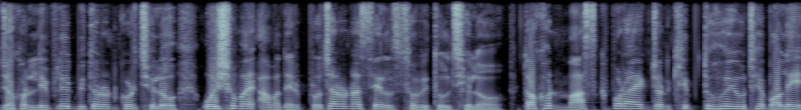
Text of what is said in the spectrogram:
যখন লিফলেট বিতরণ করছিল, ওই সময় আমাদের প্রচারণা সেল ছবি তুলছিল। তখন মাস্ক পরা একজন ক্ষিপ্ত হয়ে উঠে বলে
